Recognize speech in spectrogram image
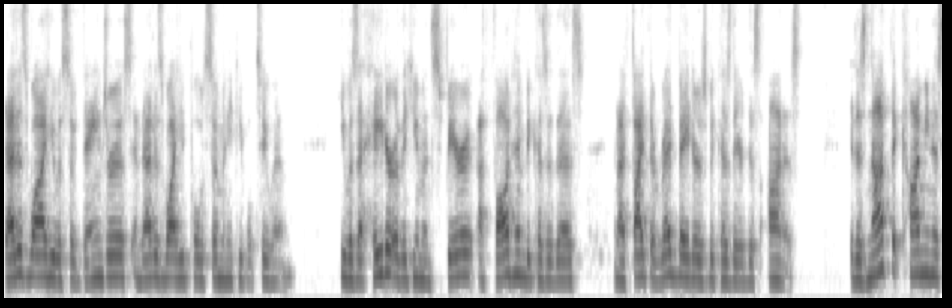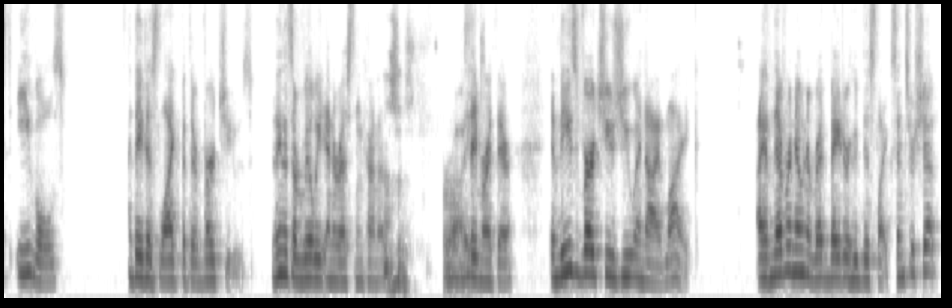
That is why he was so dangerous, and that is why he pulled so many people to him. He was a hater of the human spirit. I fought him because of this, and I fight the red baiters because they are dishonest. It is not that communist evils they dislike, but their virtues. I think that's a really interesting kind of right. statement right there. In these virtues, you and I like. I have never known a red baiter who dislikes censorship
